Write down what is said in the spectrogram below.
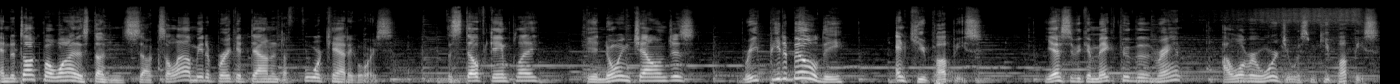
And to talk about why this dungeon sucks, allow me to break it down into four categories. The stealth gameplay, the annoying challenges, repeatability, and cute puppies. Yes, if you can make through the rant, I will reward you with some cute puppies.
